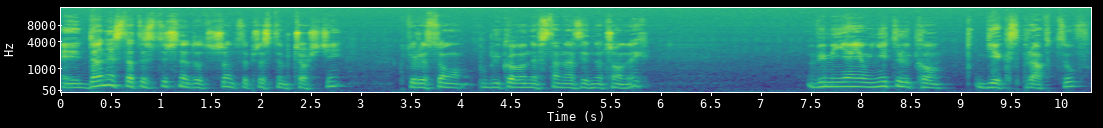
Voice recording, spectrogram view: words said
E, Dane statystyczne dotyczące przestępczości, które są publikowane w Stanach Zjednoczonych, wymieniają nie tylko wiek sprawców,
